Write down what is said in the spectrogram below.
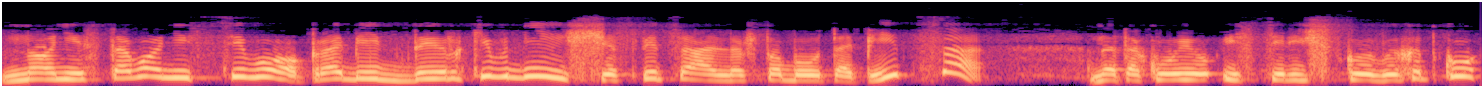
но ни с того ни с сего пробить дырки в днище специально, чтобы утопиться? На такую истерическую выходку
